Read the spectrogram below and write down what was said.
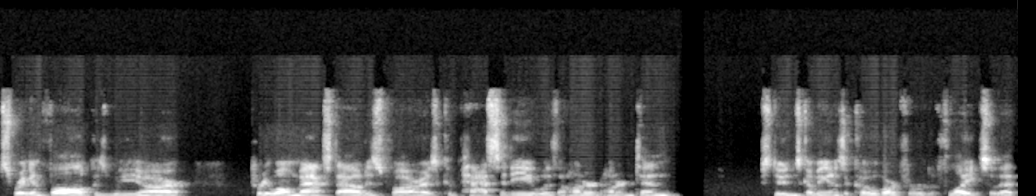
spring and fall because we are pretty well maxed out as far as capacity with 100 110 students coming in as a cohort for the flight so that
